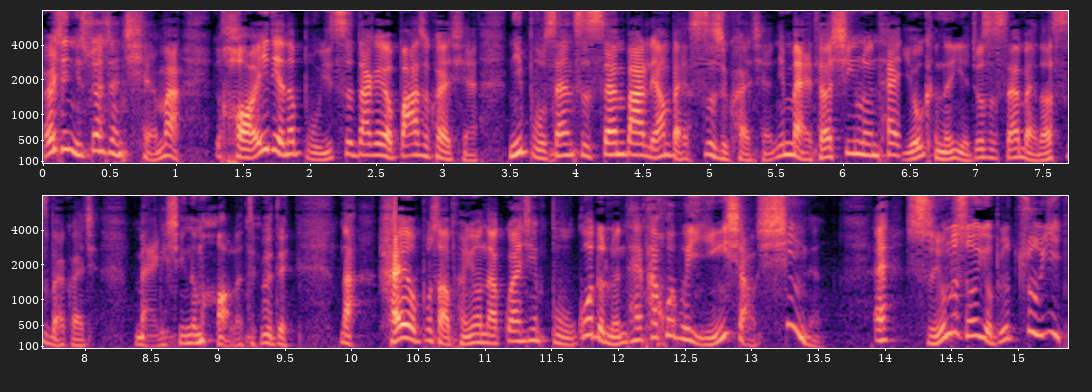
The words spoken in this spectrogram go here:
而且且你算算钱嘛，好一点的补一次大概要八十块钱，你补三次三八两百四十块钱，你买条新轮胎有可能也就是三百到四百块钱，买个新的嘛好了，对不对？那还有不少朋友呢关心补过的轮胎它会不会影响性能？哎，使用的时候有没有注意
